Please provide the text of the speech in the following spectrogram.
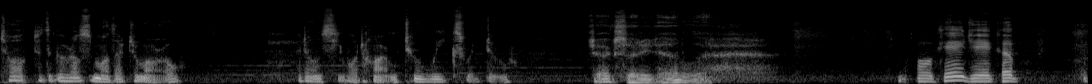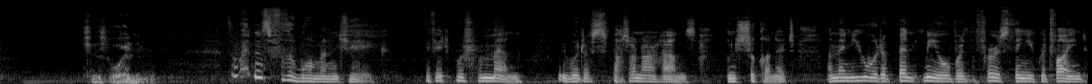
talk to the girl's mother tomorrow. I don't see what harm two weeks would do. Jack said he'd handle it. Okay, Jacob. It's his wedding. The wedding's for the woman, Jake. If it were for men, we would have spat on our hands and shook on it, and then you would have bent me over the first thing you could find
